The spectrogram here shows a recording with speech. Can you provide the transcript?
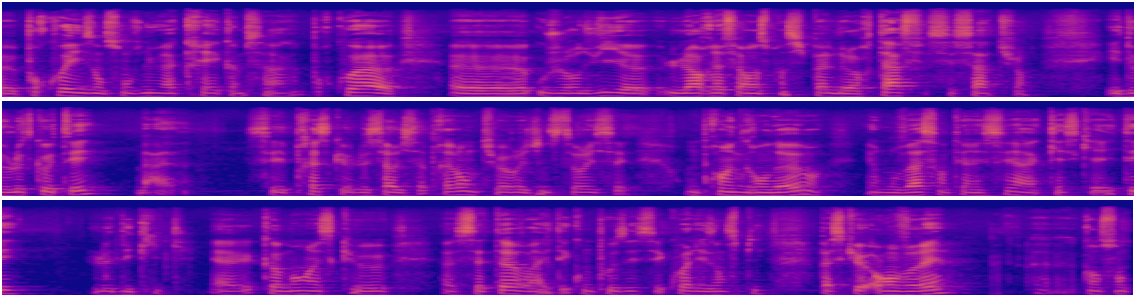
euh, pourquoi ils en sont venus à créer comme ça pourquoi aujourd'hui leur référence principale de leur taf c'est ça tu vois et de l'autre côté bah, c'est presque le service après-vente tu vois Origin Story c'est on prend une grande œuvre et on va s'intéresser à qu'est-ce qui a été le déclic. Comment est-ce que cette œuvre a été composée? C'est quoi les inspi parce que en vrai quand on,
